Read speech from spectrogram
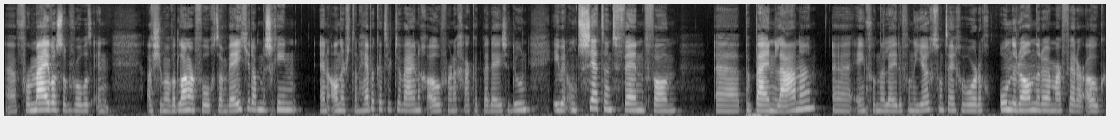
Uh, voor mij was dat bijvoorbeeld, en als je me wat langer volgt, dan weet je dat misschien. En anders dan heb ik het er te weinig over. En dan ga ik het bij deze doen. Ik ben ontzettend fan van uh, Pepijn Lane. Uh, een van de leden van de jeugd van tegenwoordig. Onder andere, maar verder ook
